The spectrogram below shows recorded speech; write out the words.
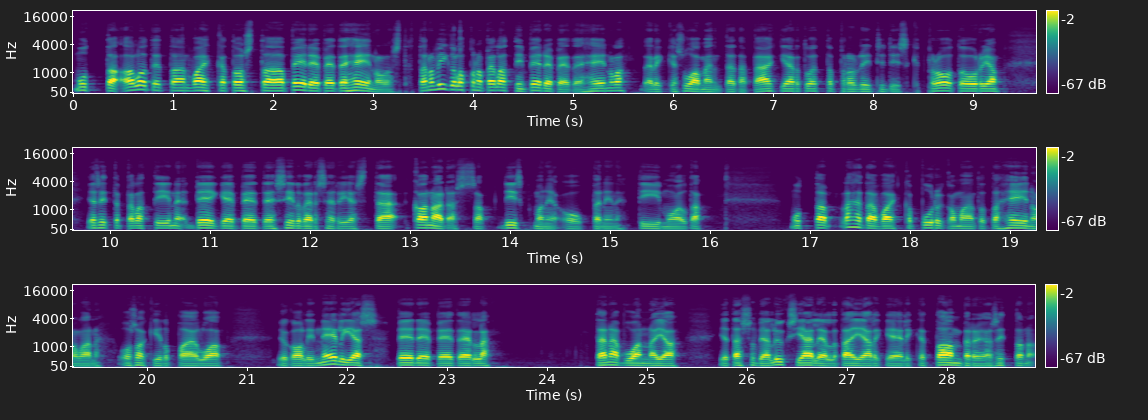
Mutta aloitetaan vaikka tuosta PDPT Heinolasta. Tänä viikonloppuna pelattiin PDPT Heinola, eli Suomen tätä pääkiertuetta Prodigy Disc Pro Touria, ja sitten pelattiin DGPT Silver Seriestä Kanadassa Discmania Openin tiimoilta. Mutta lähdetään vaikka purkamaan tuota Heinolan osakilpailua, joka oli neljäs PDPTllä tänä vuonna, ja, ja tässä on vielä yksi jäljellä tämän jälkeen, eli Tampere, ja sitten on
